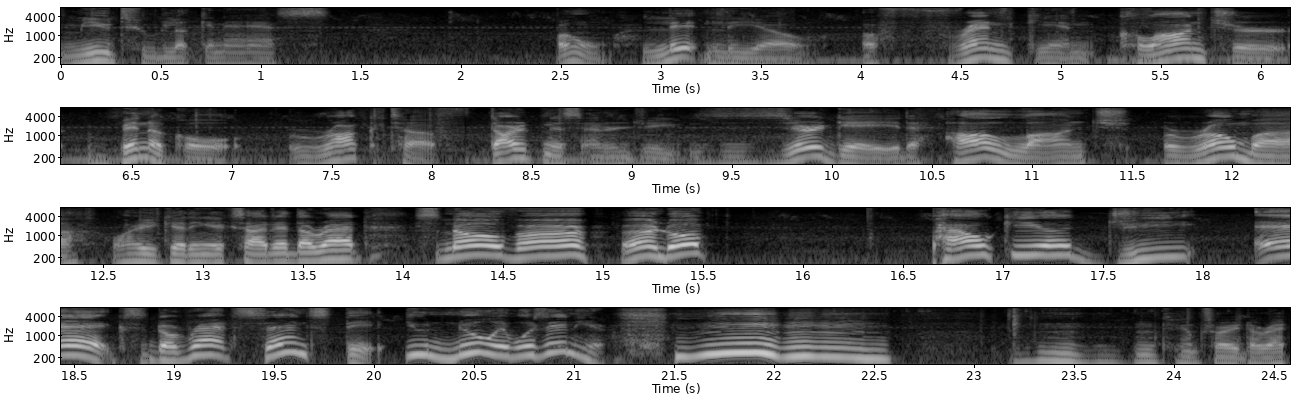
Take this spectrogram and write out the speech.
Mewtwo looking ass. Boom. Litleo, a Frenkin, Clauncher, Binnacle, Rock Tough, Darkness Energy, Zergade, Hull Launch, Aroma. Why are you getting excited? The Rat, Snover, and up. Palkia GX. The Rat sensed it. You knew it was in here. okay, I'm sorry, the Rat.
